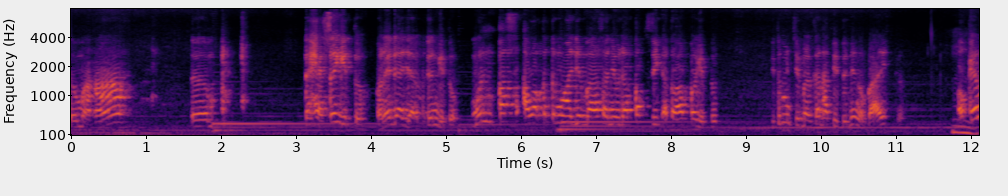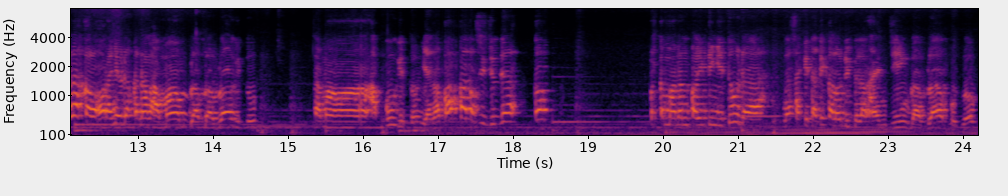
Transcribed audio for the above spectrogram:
teu mahal teu teh hese gitu mana diajarkan gitu mun pas awal ketemu aja bahasanya udah toksik atau apa gitu itu mencerminkan attitude-nya nggak baik kan. oke lah kalau orangnya udah kenal lama bla bla bla gitu sama aku gitu ya nggak apa-apa toksik juga toh pertemanan paling tinggi itu udah nggak sakit hati kalau dibilang anjing bla bla goblok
